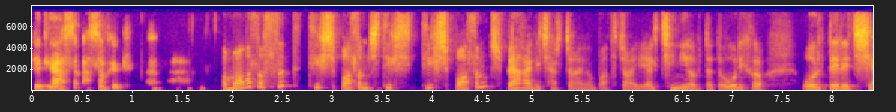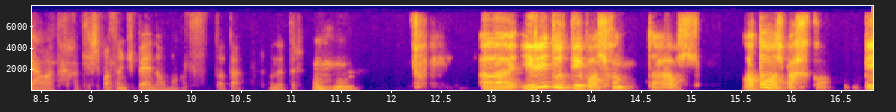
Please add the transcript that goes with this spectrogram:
гэдгийг асуухыг. Монгол улсад тэгш боломж тэгш тэгш боломж байгаа гэж харж байгаа юу бодож байгаа? Яг чиний хувьд одоо өөрийнхөө өөр дээрээ жишээ аваад харахад тэгш боломж байна уу Монгол улсад одоо өнөөдөр? Аа ирээдүйд би болгоно. Заавал одоо бол байхгүй. Би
